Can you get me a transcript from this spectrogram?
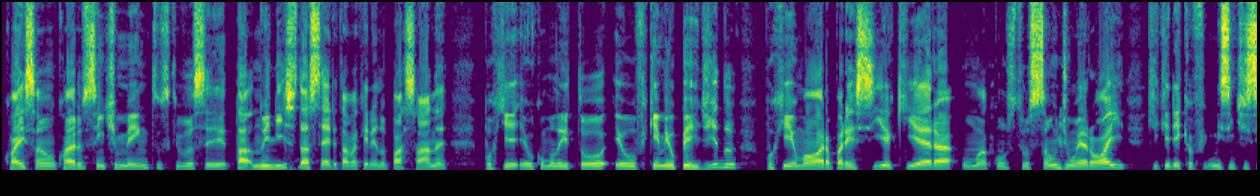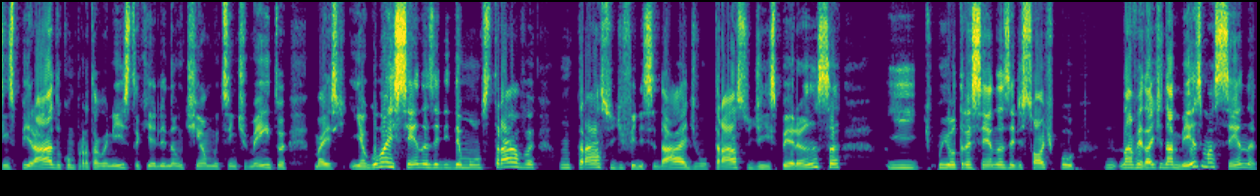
quais são, quais eram os sentimentos que você tá, no início da série tava querendo passar, né? Porque eu como leitor, eu fiquei meio perdido, porque uma hora parecia que era uma construção de um herói que queria que eu me sentisse inspirado com o protagonista, que ele não tinha muito sentimento, mas em algumas cenas ele demonstrava um traço de felicidade, um traço de esperança, e tipo em outras cenas ele só tipo, na verdade na mesma cena,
